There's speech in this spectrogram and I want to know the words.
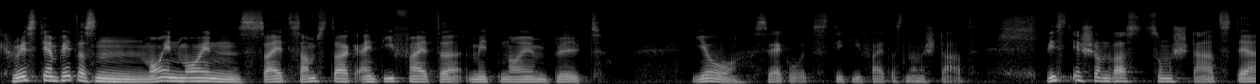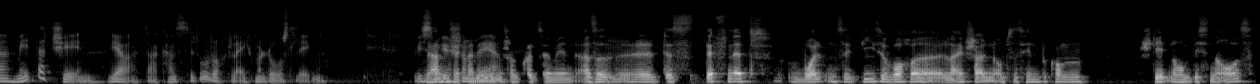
Christian Petersen, moin moin, seit Samstag ein D-Fighter mit neuem Bild. Jo, sehr gut, die D-Fighters sind am Start. Wisst ihr schon was zum Start der Metachain? Ja, da kannst du doch gleich mal loslegen. Wir Wissen wir es ja schon gerade mehr? eben schon kurz erwähnt. Also Mhm. äh, das DevNet wollten sie diese Woche live schalten. Ob sie es hinbekommen, steht noch ein bisschen aus.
